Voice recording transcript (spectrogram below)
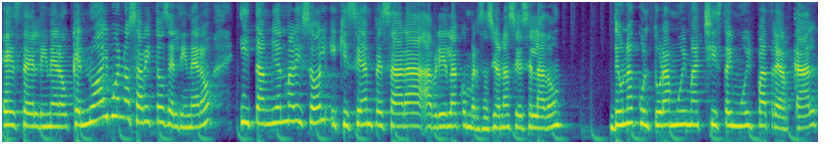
este, el dinero, que no hay buenos hábitos del dinero. Y también, Marisol, y quisiera empezar a abrir la conversación hacia ese lado de una cultura muy machista y muy patriarcal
